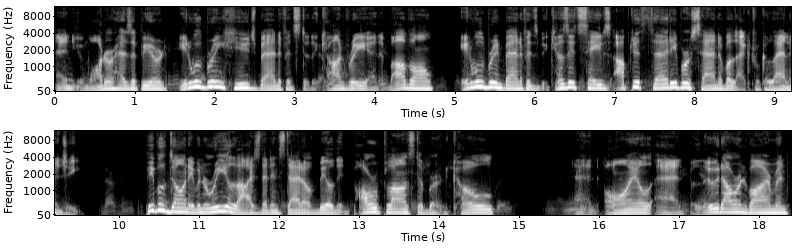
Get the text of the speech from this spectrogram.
a new motor has appeared, it will bring huge benefits to the country and above all, it will bring benefits because it saves up to 30% of electrical energy. People don't even realize that instead of building power plants to burn coal and oil and pollute our environment,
